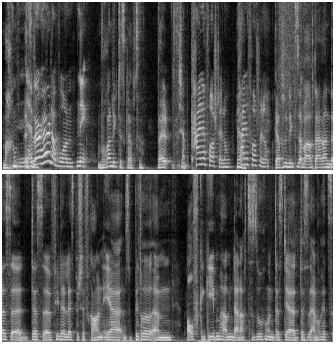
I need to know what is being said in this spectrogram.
Machen? Never Also, heard of one. Nee, woran liegt das, glaubst du? Weil ich habe keine Vorstellung. Ja. Keine Vorstellung. Glaubst du, liegt es aber auch daran, dass, äh, dass äh, viele lesbische Frauen eher so ein bisschen ähm, aufgegeben haben, danach zu suchen und dass der, dass es einfach jetzt,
